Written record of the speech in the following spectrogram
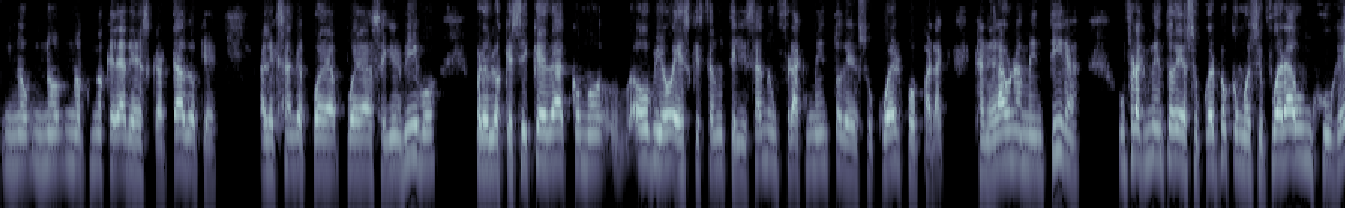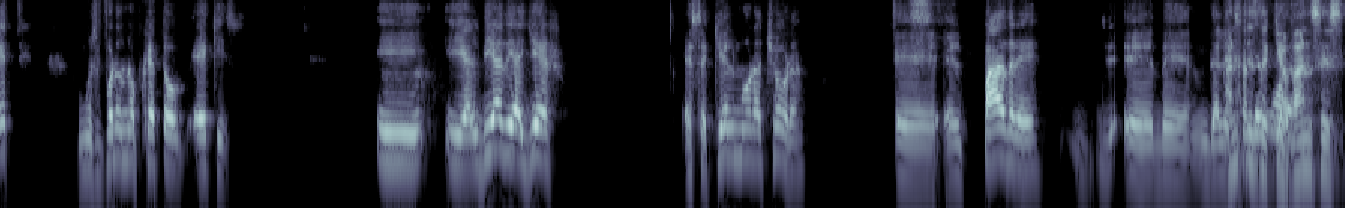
no, no, no, no queda descartado que Alexander pueda, pueda seguir vivo, pero lo que sí queda como obvio es que están utilizando un fragmento de su cuerpo para generar una mentira, un fragmento de su cuerpo como si fuera un juguete, como si fuera un objeto X. Y, y el día de ayer, Ezequiel Morachora, eh, el padre eh, de, de, Alexander Antes de que avances,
